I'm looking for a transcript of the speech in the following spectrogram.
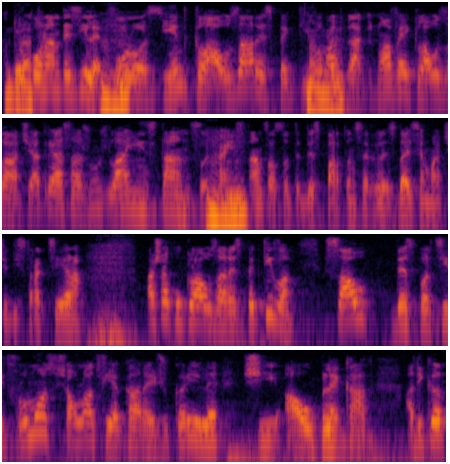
A durat. După un an de zile, uh-huh. folosind clauza respectivă, Normal. pentru că dacă nu aveai clauza aceea, trebuia să ajungi la instanță, uh-huh. ca mhm. instanța să te despartă în SRL. Îți dai seama ce distracție era. Așa cu clauza respectivă. S-au despărțit frumos și au luat fiecare jucăriile și au plecat. Adică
